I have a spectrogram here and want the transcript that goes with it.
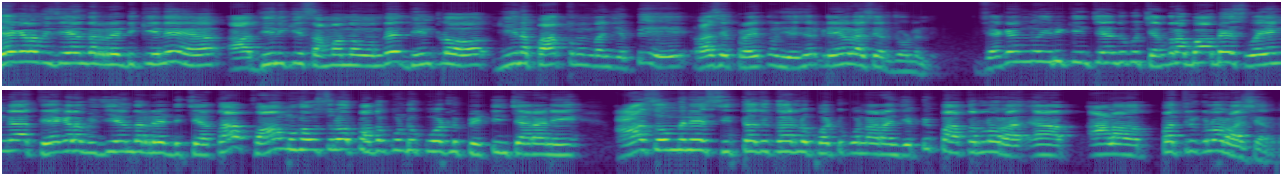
తేగల విజయేందర్ రెడ్డికినే ఆ దీనికి సంబంధం ఉంది దీంట్లో ఈయన పాత్ర ఉందని చెప్పి రాసే ప్రయత్నం చేశారు. ఇక్కడ ఏం రాశారు చూడండి. జగన్ను ఇరికించేందుకు చంద్రబాబే స్వయంగా తేగల విజయేందర్ రెడ్డి చేత ఫామ్ హౌస్లో పదకొండు కోట్లు పెట్టించారని ఆ సొమ్మునే సిట్ అధికారులు పట్టుకున్నారని చెప్పి పాత్రలో రా- వాళ్ళ పత్రికలో రాశారు.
